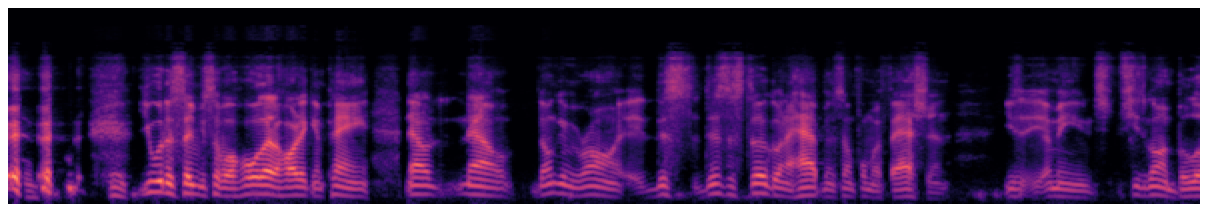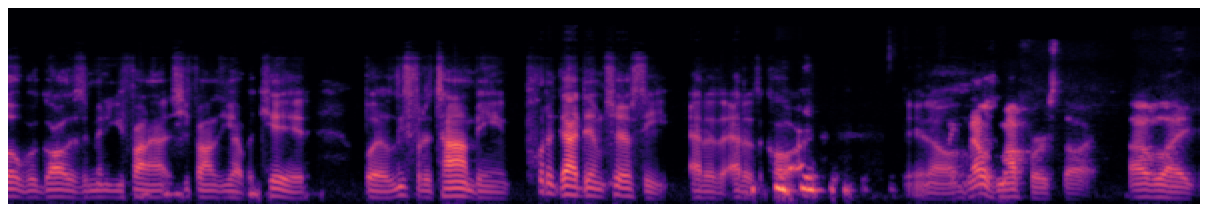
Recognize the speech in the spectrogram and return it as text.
you would have saved yourself a whole lot of heartache and pain. Now, now, don't get me wrong. Eh, this this is still going to happen in some form of fashion. You, I mean, she's going below regardless. The minute you find out she finds out you have a kid, but at least for the time being, put a goddamn chair seat out of the out of the car. You know, like, that was my first thought. I was like,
